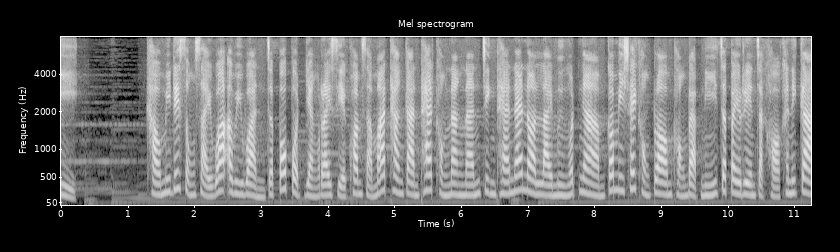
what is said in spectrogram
อีก เขามิได้สงสัยว่าอวิวันจะโป้ปดอย่างไรเสียความสามารถทางการแพทย์ของนางนั้น จริงแท้แน่นอนลายมืองดงาม ก็มิใช่ของปลอมของแบบนี้จะไปเรียนจากหอคณิกา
